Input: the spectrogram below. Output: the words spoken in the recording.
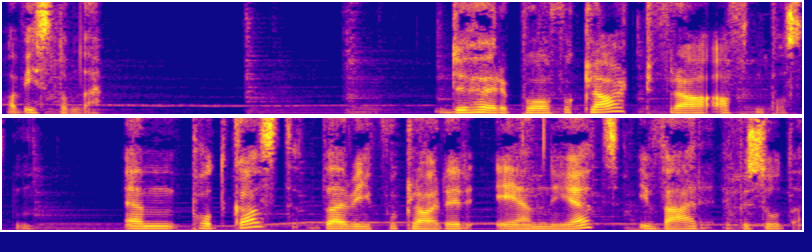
har visst om det. Du hører på Forklart fra Aftenposten. En podkast der vi forklarer én nyhet i hver episode.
